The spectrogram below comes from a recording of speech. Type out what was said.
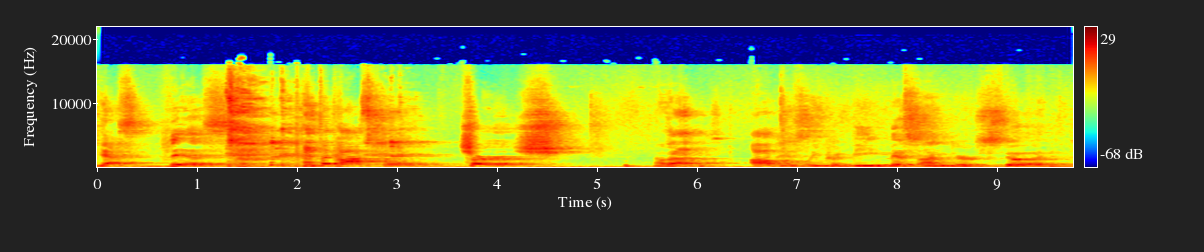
Yes, this Pentecostal church. Now, that obviously could be misunderstood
